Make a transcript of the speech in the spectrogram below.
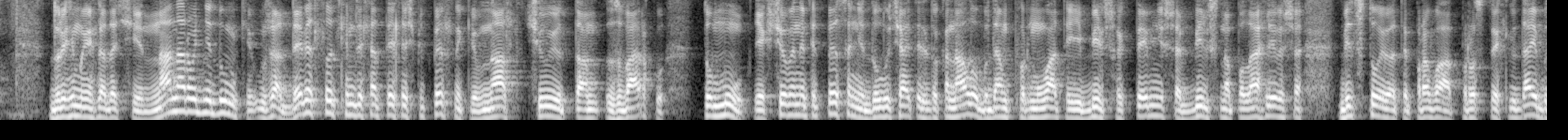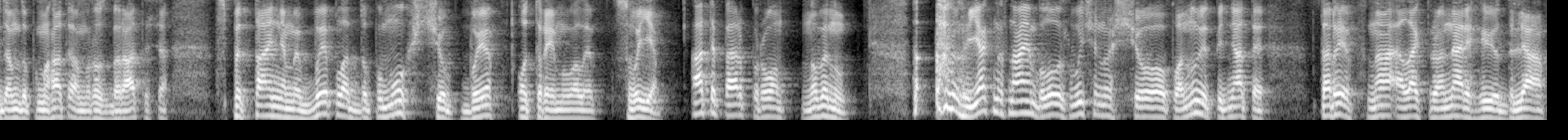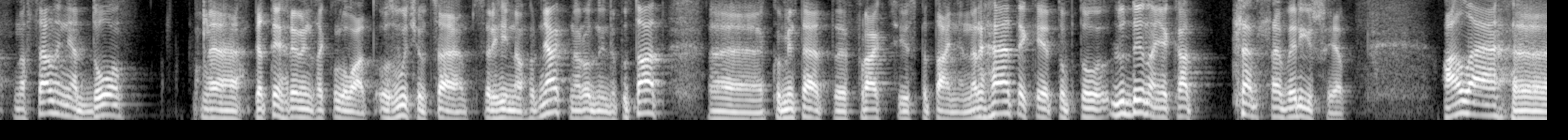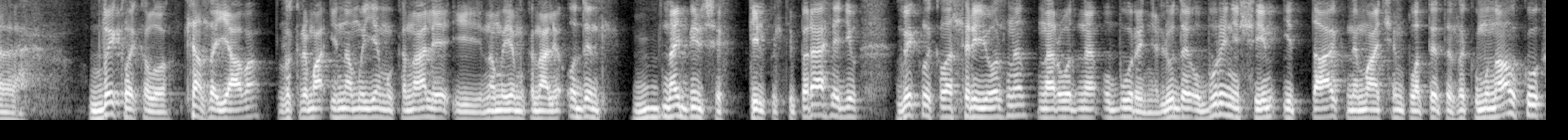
дорогі мої глядачі, на народні думки вже 970 тисяч підписників нас чують там зверху. Тому, якщо ви не підписані, долучайтесь до каналу, будемо формувати її більш активніше, більш наполегливіше, відстоювати права простих людей, будемо допомагати вам розбиратися з питаннями виплат, допомог, щоб ви отримували своє. А тепер про новину. Як ми знаємо, було озвучено, що планують підняти тариф на електроенергію для населення до 5 гривень за кіловат. Озвучив це Сергій Нагорняк, народний депутат, е, комітет фракції з питань енергетики, тобто людина, яка це все вирішує. Але е, викликало ця заява, зокрема і на моєму каналі, і на моєму каналі один з найбільших кількості переглядів, викликала серйозне народне обурення. Люди обурені, що їм і так нема чим платити за комуналку.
